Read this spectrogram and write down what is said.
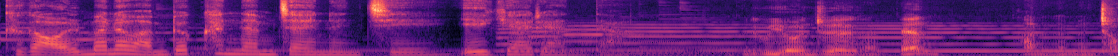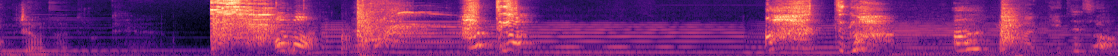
그가 얼마나 완벽한 남자였는지 얘기하려 한다. 그리고 연주회 갈 땐 가능하면 정장하도록 해. 어머! 아 뜨거! 아 뜨거! 아 많이 뜨거.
